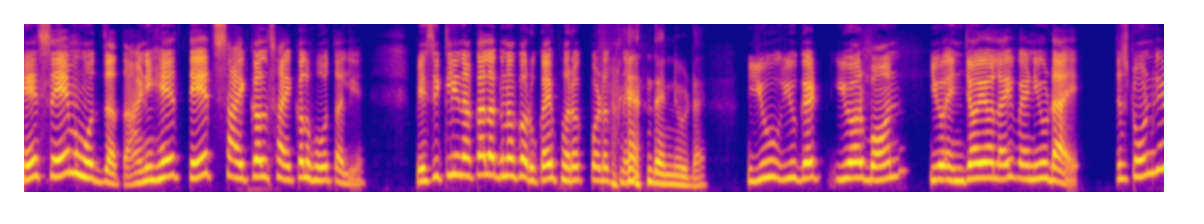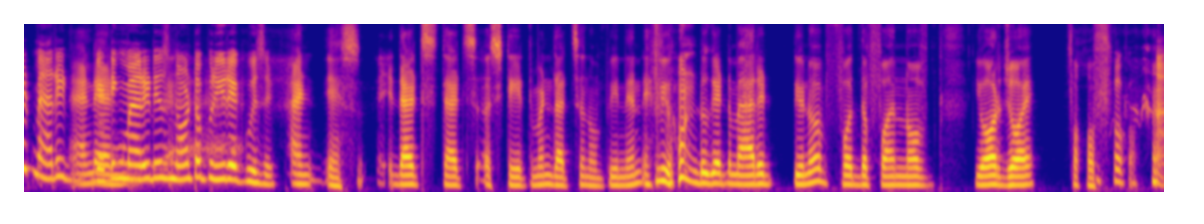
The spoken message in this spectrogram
हे सेम होत जातं. आणि हे तेच सायकल सायकल होत आली आहे बेसिकली नका लग्न करू काही फरक पडत नाही then you die. You you get you are born you enjoy your life and you die just don't get married And getting and married is not a prerequisite and yes, that's that's a statement. That's an opinion. If you want to get married, you know, for the fun of your joy, fuck off. हा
